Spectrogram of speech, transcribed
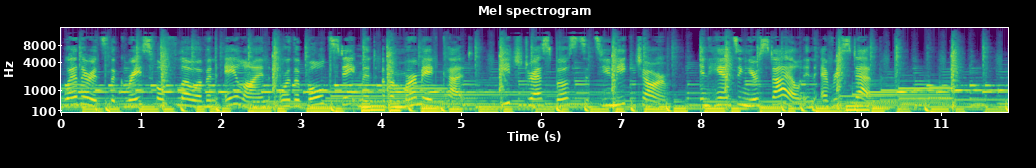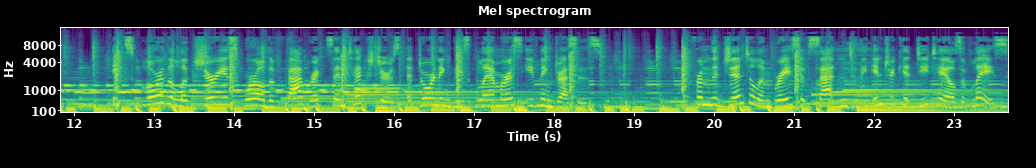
Whether it's the graceful flow of an A-line or the bold statement of a mermaid cut, each dress boasts its unique charm, enhancing your style in every step. Explore the luxurious world of fabrics and textures adorning these glamorous evening dresses. From the gentle embrace of satin to the intricate details of lace,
